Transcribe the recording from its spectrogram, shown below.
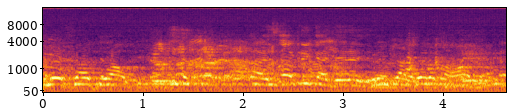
e meu salto alto? Ah, isso é uma brincadeira aí. Brincadeira barroca.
